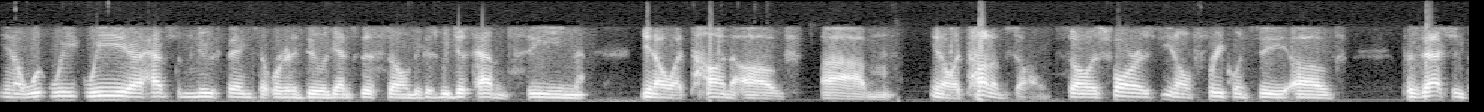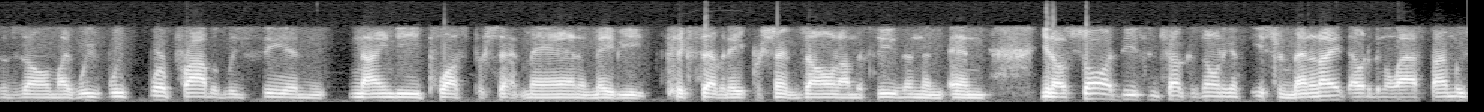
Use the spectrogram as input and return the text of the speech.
you know, we we uh, have some new things that we're going to do against this zone because we just haven't seen you know a ton of um, you know a ton of zone. So as far as you know frequency of possessions of zone, like we we we're probably seeing 90 plus percent man and maybe six, seven, eight percent zone on the season, and and you know saw a decent chunk of zone against Eastern Mennonite. That would have been the last time we've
